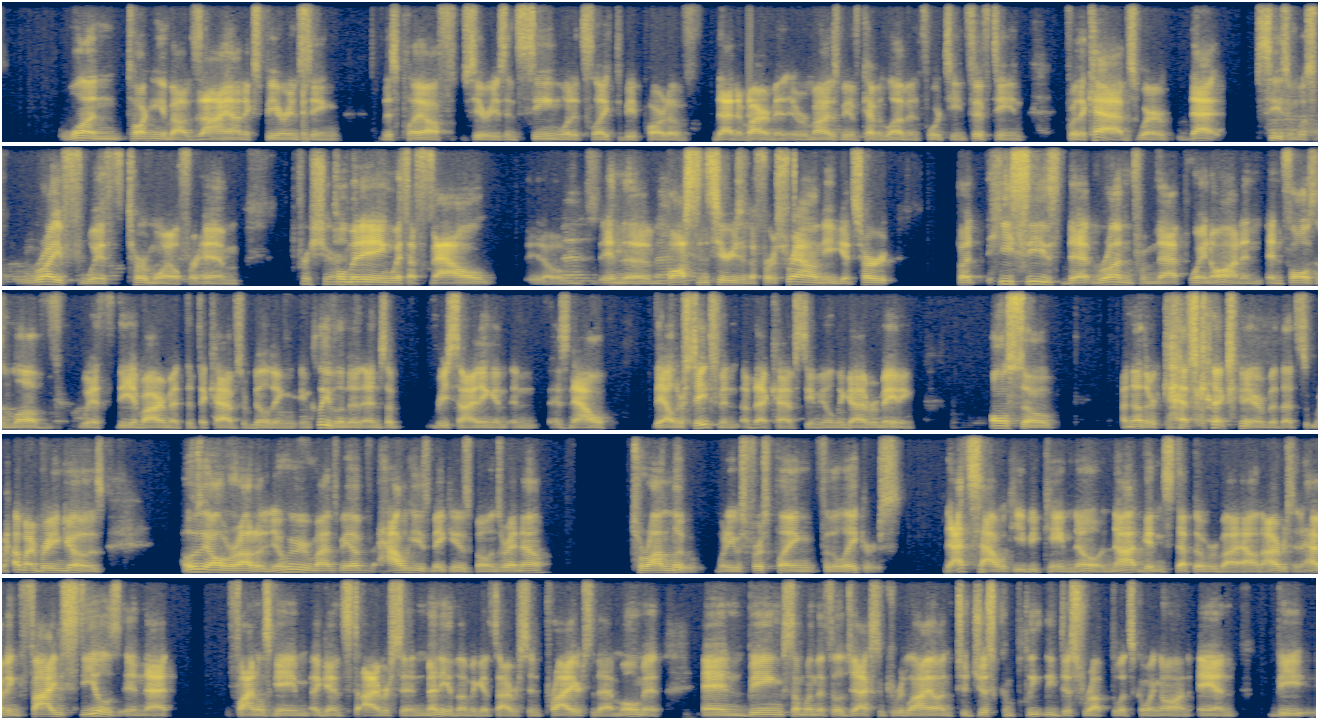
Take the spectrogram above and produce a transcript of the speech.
One, talking about Zion experiencing this playoff series and seeing what it's like to be part of that environment. It reminds me of Kevin Love in 14 15 for the Cavs, where that season was rife with turmoil for him. For sure. Culminating with a foul, you know, in the Boston series in the first round, he gets hurt but he sees that run from that point on and, and falls in love with the environment that the Cavs are building in Cleveland and ends up re-signing and, and is now the elder statesman of that Cavs team, the only guy remaining. Also, another Cavs connection here, but that's how my brain goes. Jose Alvarado, you know who he reminds me of? How he's making his bones right now? Tyronn Lue, when he was first playing for the Lakers that's how he became known, not getting stepped over by Allen Iverson, having five steals in that finals game against Iverson, many of them against Iverson prior to that moment, and being someone that Phil Jackson could rely on to just completely disrupt what's going on and be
